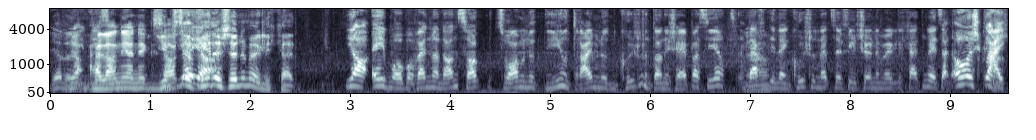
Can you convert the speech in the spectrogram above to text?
Ja, da Ja, gibt ja nicht gesagt. es ja, Ja, ja. viele schöne Möglichkeiten. Ja, eben, aber wenn man dann sagt, zwei Minuten hier und drei Minuten kuscheln und dann ist eh passiert, wird in den Kuscheln nicht so viele schöne Möglichkeiten. Jetzt sagt, oh, ist gleich.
